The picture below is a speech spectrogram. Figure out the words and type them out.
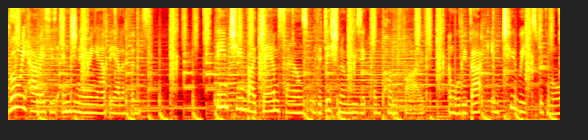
Rory Harris is engineering out the elephants. Theme tune by JM Sounds with additional music from Pond 5, and we'll be back in two weeks with more.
